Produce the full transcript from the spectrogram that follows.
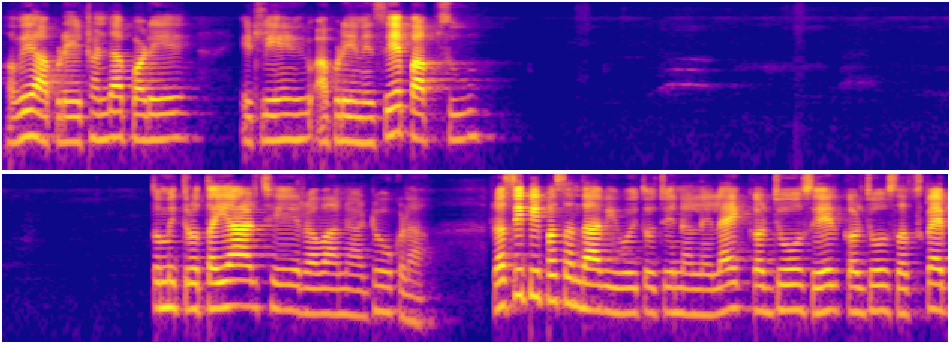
હવે આપણે ઠંડા પડે એટલે આપણે એને શેપ આપશું. તો મિત્રો તૈયાર છે રવાના ઢોકળા. રેસીપી પસંદ આવી હોય તો ચેનલને લાઇક કરજો, શેર કરજો સબસ્ક્રાઈબ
